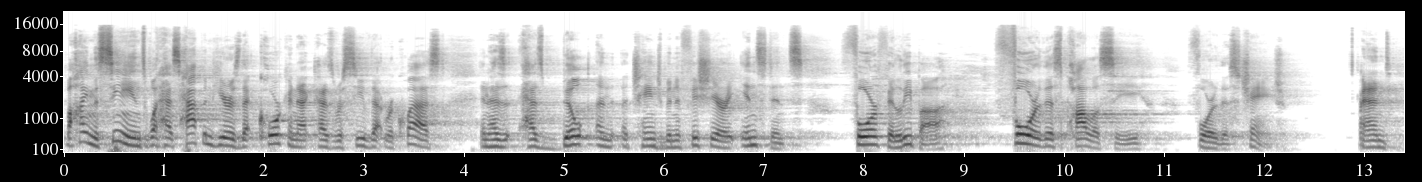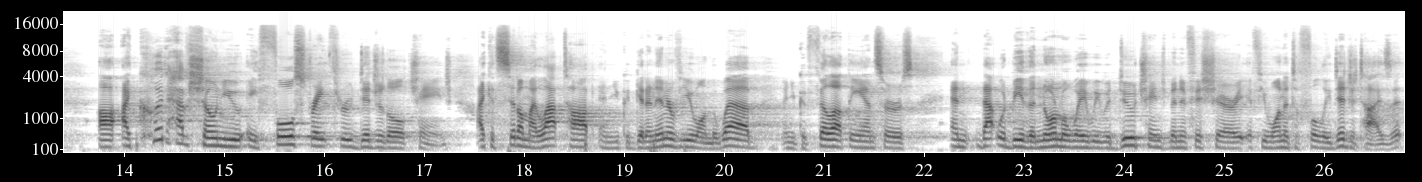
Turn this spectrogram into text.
behind the scenes, what has happened here is that Core Connect has received that request and has, has built an, a change beneficiary instance for Philippa for this policy for this change. And uh, I could have shown you a full straight through digital change. I could sit on my laptop and you could get an interview on the web and you could fill out the answers and that would be the normal way we would do change beneficiary if you wanted to fully digitize it.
